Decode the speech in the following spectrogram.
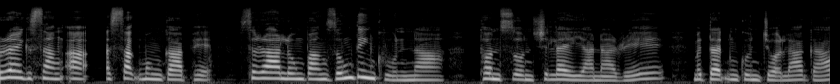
กรกสังอะอสักมุงกาเพสระลงบางสงติงคุณนาทอนซนชลัยยานาเรมตัดกุญจลากา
